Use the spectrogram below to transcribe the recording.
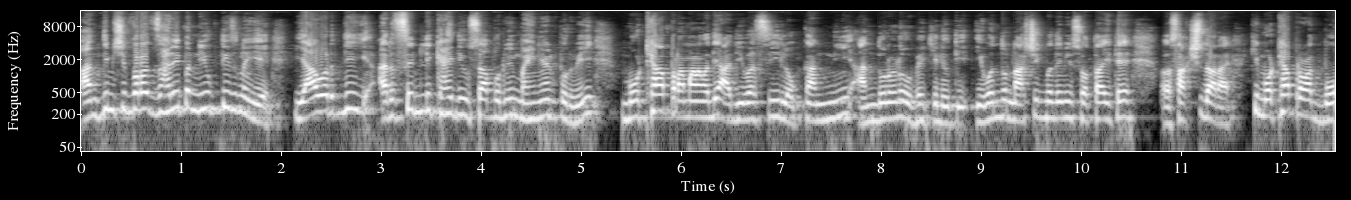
अंतिम शिफारस झाली पण नियुक्तीच नाहीये. यावरती रिसेंटली काही दिवसापूर्वी महिन्यांपूर्वी मोठ्या प्रमाणामध्ये आदिवासी लोकांनी आंदोलनं उभे केली होती. इव्हन तो नाशिकमध्ये मी स्वतः इथे साक्षीदार आहे की मोठ्या प्रमाणात बॉ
